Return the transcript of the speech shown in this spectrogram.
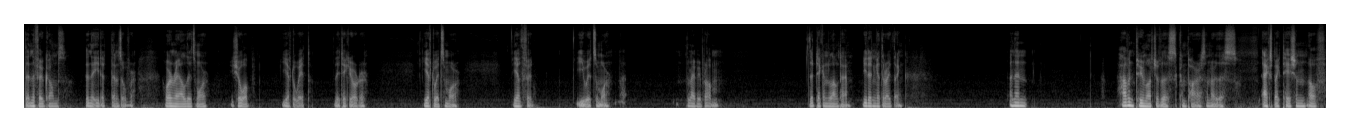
Then the food comes. Then they eat it. Then it's over. Or in reality, it's more. You show up. You have to wait. They take your order. You have to wait some more. You have the food. You wait some more. There might be a problem. They're taking a long time. You didn't get the right thing. And then having too much of this comparison or this expectation of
